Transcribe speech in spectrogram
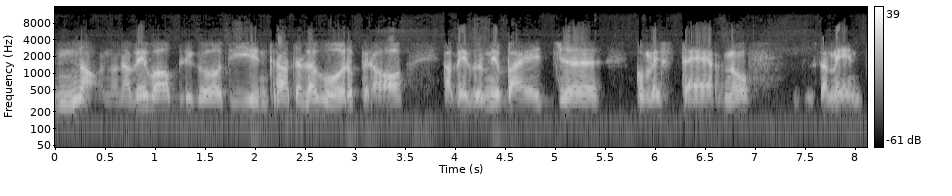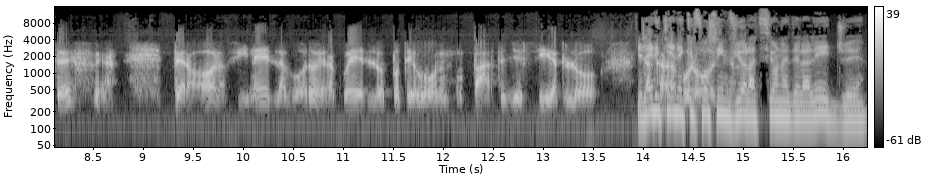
no, non avevo obbligo di entrata al lavoro, però avevo il mio badge come esterno, giustamente, però alla fine il lavoro era quello, potevo in parte gestirlo. E lei ritiene che fosse in violazione della legge?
